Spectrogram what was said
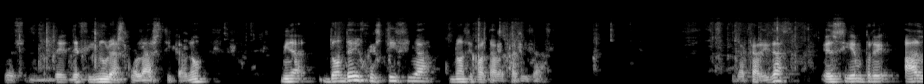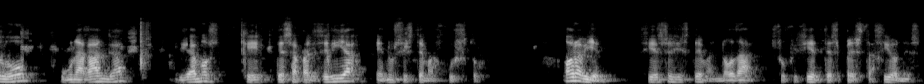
pues, de, finura escolástica, ¿no? Mira, donde hay justicia no hace falta la caridad. La caridad es siempre algo, una ganga, digamos, que desaparecería en un sistema justo. Ahora bien, si ese sistema no da suficientes prestaciones,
